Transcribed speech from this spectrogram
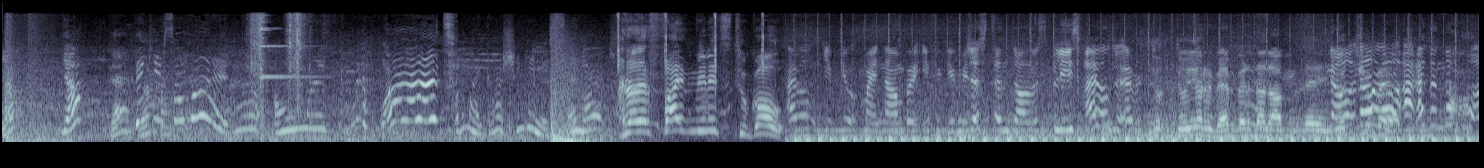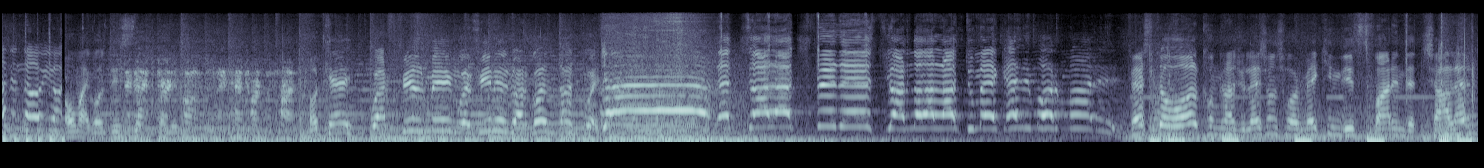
Yeah. Yeah? Yeah. Thank you so much. Oh my god. What? Oh my gosh, you gave me so much. Another five minutes to go. I will give you my number if you give me just ten dollars, please. I will do everything. Do, do you remember that I'm the No, no, YouTuber? no. I, I don't know. I don't know you. Oh my god, this is a Okay, we're filming, we're finished, we're going that way. Yeah! The challenge finished! You are not allowed to make any more money! First of all, congratulations for making this far in the challenge.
